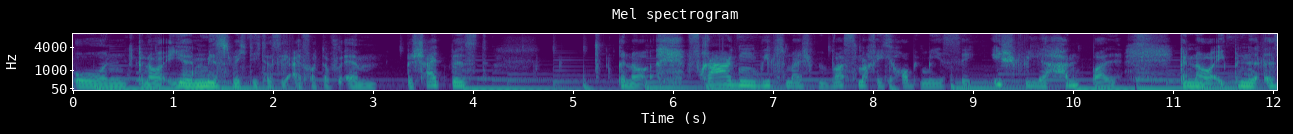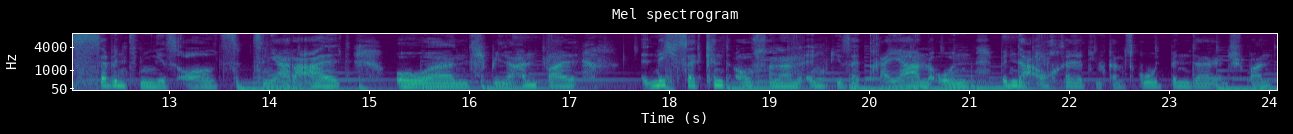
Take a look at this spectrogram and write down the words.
Und genau, ihr, mir ist wichtig, dass ihr einfach dafür ähm, Bescheid wisst. Genau. Fragen wie zum Beispiel, was mache ich hobbymäßig? Ich spiele Handball. Genau, ich bin 17 years old, 17 Jahre alt und spiele Handball nicht seit Kind auf, sondern irgendwie seit drei Jahren und bin da auch relativ ganz gut, bin da entspannt.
